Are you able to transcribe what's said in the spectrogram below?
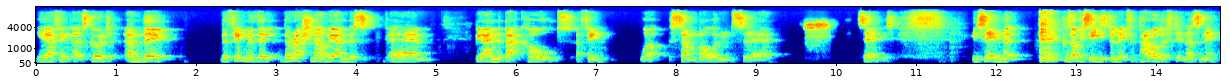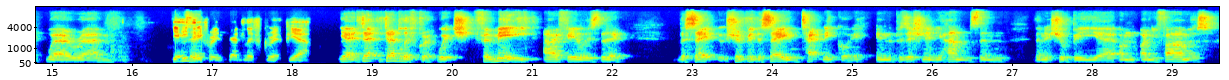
Yeah, I think that's good. And the the thing with the the rationale behind this um, behind the back holds, I think what Sam Bollins uh, says, he's saying that because obviously he's done it for powerlifting, hasn't he? Where um, yeah, he did it for his deadlift grip. Yeah, yeah, de- deadlift grip, which for me I feel is the the same should be the same technically in the position in your hands than than it should be uh, on on your farmers,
